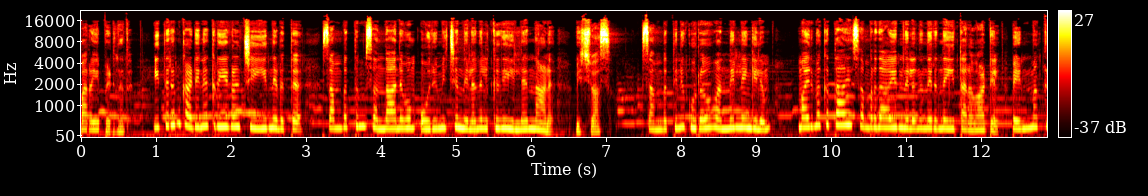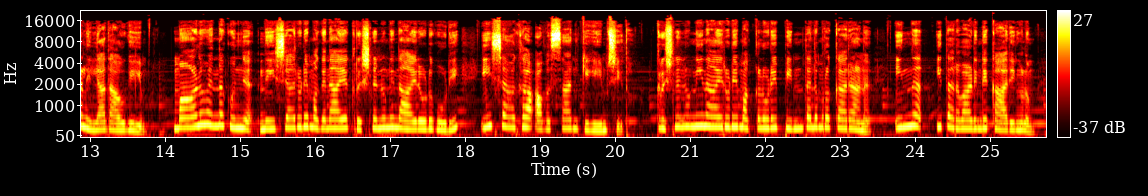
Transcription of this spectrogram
പറയപ്പെടുന്നത്. ഇത്തരം കഠിന ക്രിയകൾ ചെയ്യുന്നിടത്ത് സമ്പത്തും സന്താനവും ഒരുമിച്ച് നിലനിൽക്കുകയില്ലെന്നാണ് വിശ്വാസം. സമ്പത്തിന് കുറവ് വന്നില്ലെങ്കിലും മരുമക്കത്തായ സമ്പ്രദായം നിലനിന്നിരുന്ന ഈ തറവാട്ടിൽ പെൺമക്കൾ ഇല്ലാതാവുകയും മാളു എന്ന കുഞ്ഞ് നീശാരുടെ മകനായ കൃഷ്ണനുണ്ണി നായരോടുകൂടി ഈ ശാഖ അവസാനിക്കുകയും ചെയ്തു. കൃഷ്ണനുണ്ണി നായരുടെ മക്കളുടെ പിൻതലമുറക്കാരാണ് ഇന്ന് ഈ തറവാടിന്റെ കാര്യങ്ങളും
